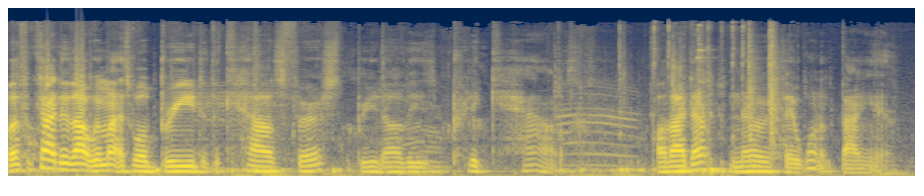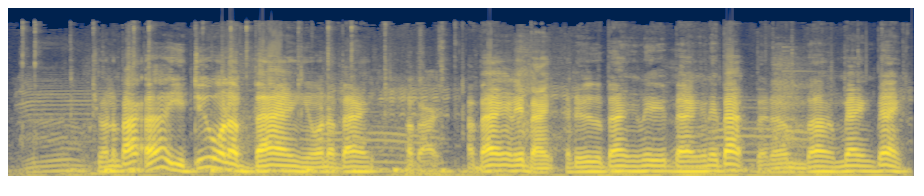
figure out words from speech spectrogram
well if we can't do that, we might as well breed the cows first. Breed all these pretty cows. Although I don't know if they want to bang you. Do you want to bang? Oh, you do want to bang. You want to bang. A bang. A bangity bang. I do the bangity bangity bang. Bang bang bang bang.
